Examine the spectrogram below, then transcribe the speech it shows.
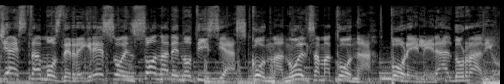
Ya estamos de regreso en Zona de Noticias con Manuel Zamacona por El Heraldo Radio.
